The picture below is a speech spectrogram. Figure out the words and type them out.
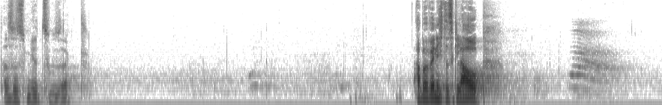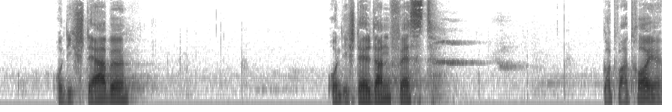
das es mir zusagt. Aber wenn ich das glaube, und ich sterbe und ich stelle dann fest, Gott war treu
